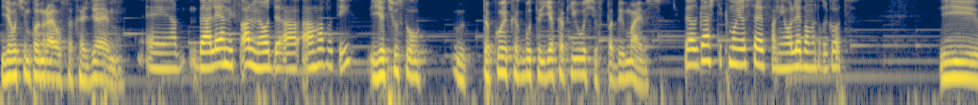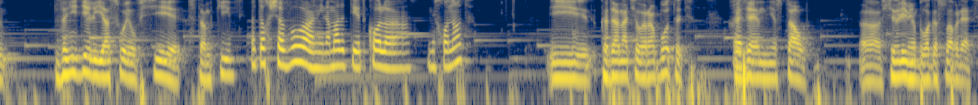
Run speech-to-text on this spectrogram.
Я очень понравился хозяину. И я чувствовал э, такое, как будто я, как Иосиф, поднимаюсь. И за неделю я освоил все станки. И когда начал работать, хозяин мне стал все время благословлять.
